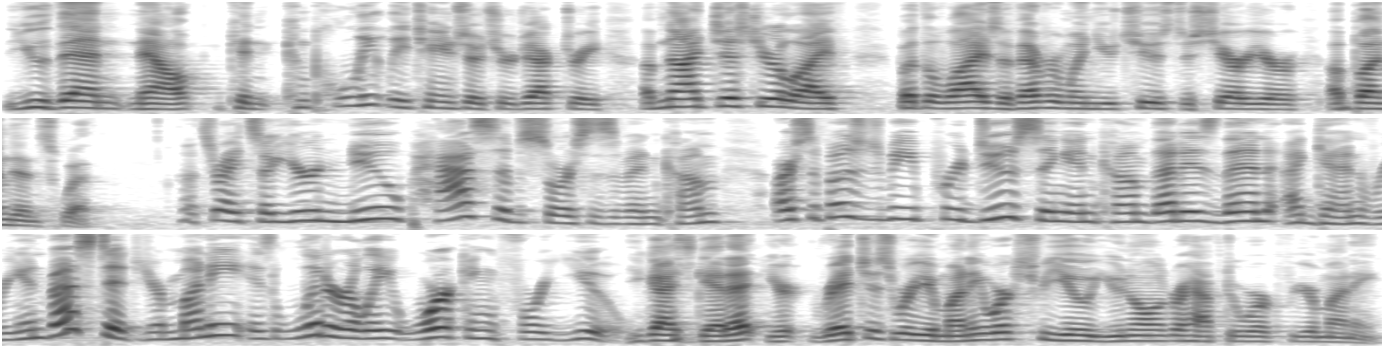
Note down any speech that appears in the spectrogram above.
you then now can completely change the trajectory of not just your life, but the lives of everyone you choose to share your abundance with. That's right. So your new passive sources of income are supposed to be producing income that is then again reinvested. Your money is literally working for you. You guys get it? Your rich is where your money works for you. You no longer have to work for your money.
